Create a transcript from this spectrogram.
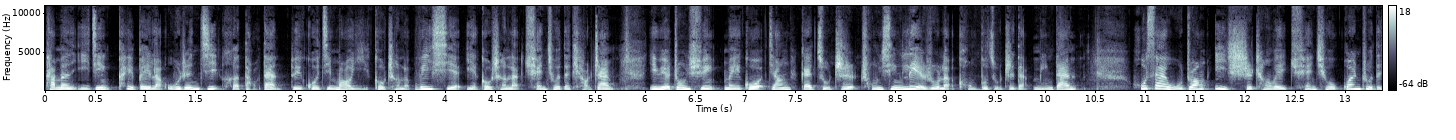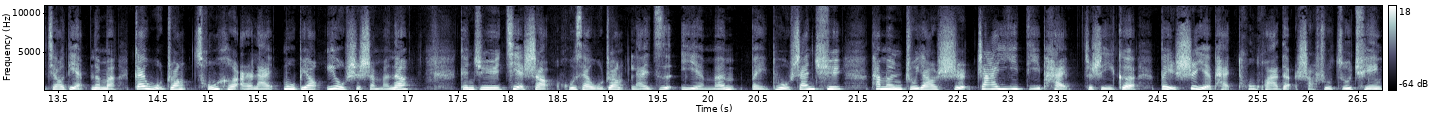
他们已经配备了无人机和导弹，对国际贸易构成了威胁，也构成了全球的挑战。一月中旬，美国将该组织重新列入了恐怖组织的名单。胡塞武装一时成为全球关注的焦点。那么，该武装从何而来？目标又是？是什么呢？根据介绍，胡塞武装来自也门北部山区，他们主要是扎伊迪派，这是一个被什叶派同化的少数族群。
